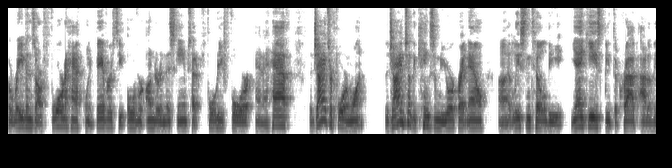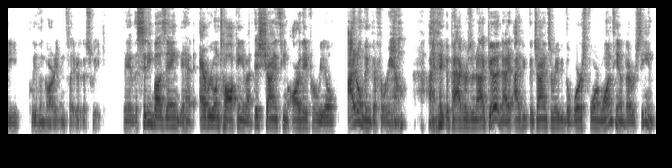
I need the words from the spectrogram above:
The Ravens are four and a half point favorites. The over under in this game set at 44 and a half. The Giants are four and one. The Giants are the kings of New York right now, uh, at least until the Yankees beat the crap out of the Cleveland Guardians later this week. They have the city buzzing. They have everyone talking about this Giants team. Are they for real? I don't think they're for real. I think the Packers are not good. I, I, think the Giants are maybe the worst four and one team I've ever seen.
